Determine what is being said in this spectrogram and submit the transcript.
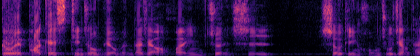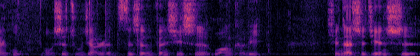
各位 Podcast 听众朋友们，大家好，欢迎准时收听红猪讲台股，我是主讲人资深分析师王可立。现在时间是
